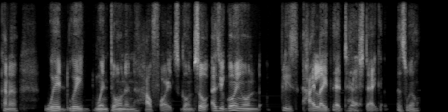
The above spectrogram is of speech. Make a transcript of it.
kind of where, where it went on and how far it's gone. So as you're going on, please highlight that Yeah. hashtag as well.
